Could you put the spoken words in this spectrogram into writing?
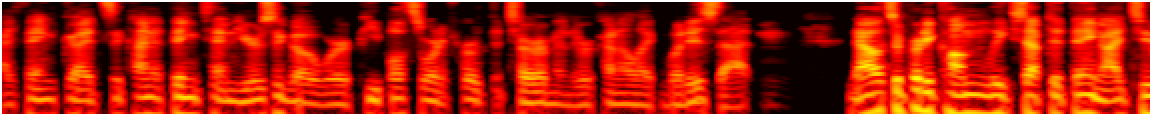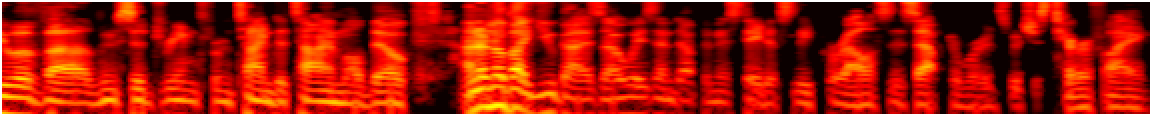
I think it's the kind of thing 10 years ago where people sort of heard the term and they were kind of like, what is that? And now it's a pretty commonly accepted thing. I too have uh, lucid dreamed from time to time, although I don't know about you guys. I always end up in a state of sleep paralysis afterwards, which is terrifying.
